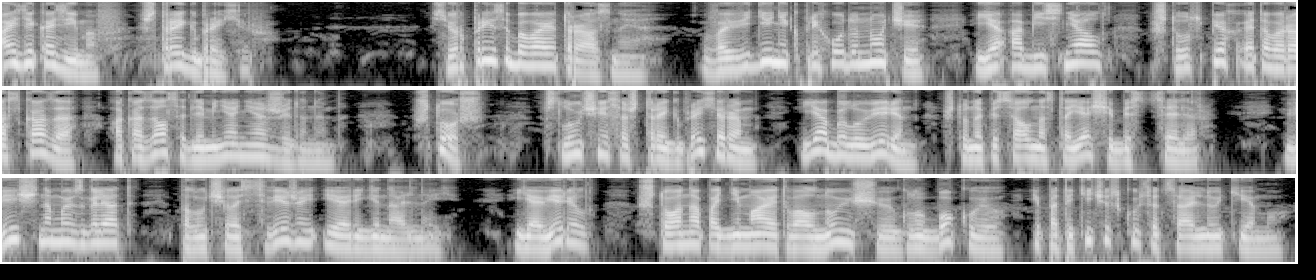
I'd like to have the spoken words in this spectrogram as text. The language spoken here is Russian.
Айзек Азимов, Штрейкбрехер. Сюрпризы бывают разные. В введении к приходу ночи я объяснял, что успех этого рассказа оказался для меня неожиданным. Что ж, в случае со Штрейкбрехером я был уверен, что написал настоящий бестселлер. Вещь, на мой взгляд, получилась свежей и оригинальной. Я верил, что она поднимает волнующую, глубокую и патетическую социальную тему.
